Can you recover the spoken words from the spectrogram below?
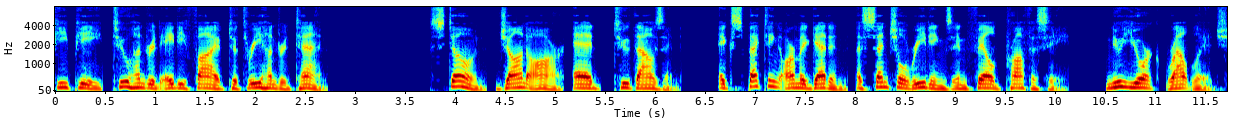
pp. 285–310. Stone, John R., ed. 2000. Expecting Armageddon, Essential Readings in Failed Prophecy. New York, Routledge.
